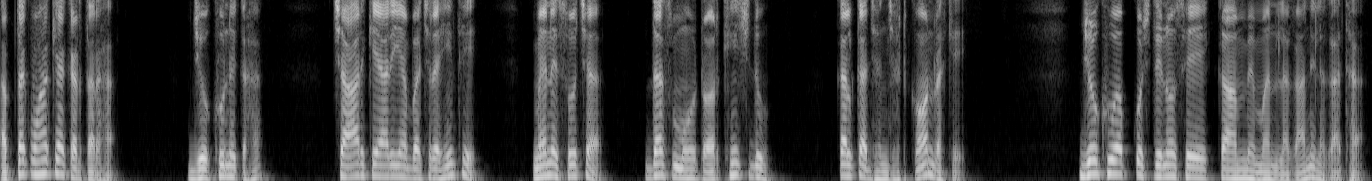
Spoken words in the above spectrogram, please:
अब तक वहाँ क्या करता रहा? जोखू ने कहा, चार क्यारियाँ बच रही थी। मैंने सोचा, दस मोट और खींच दूँ। कल का झंझट कौन रखे? जोखू अब कुछ दिनों से काम में मन लगाने लगा था।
